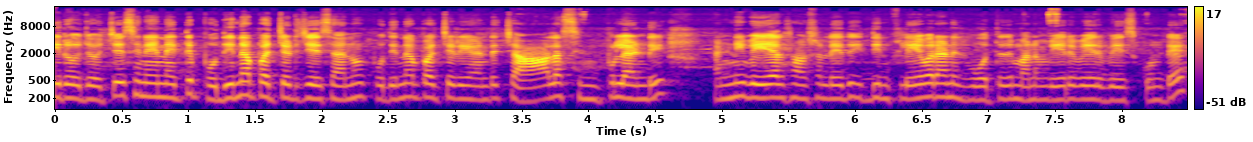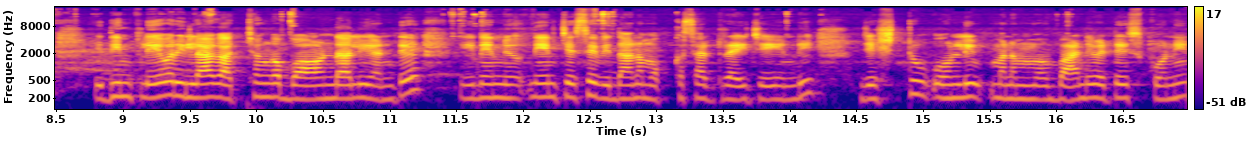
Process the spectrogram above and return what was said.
ఈరోజు వచ్చేసి నేనైతే పుదీనా పచ్చడి చేశాను. పుదీనా పచ్చడి అంటే చాలా సింపుల్ అండి. అన్నీ వేయాల్సిన అవసరం లేదు. దీని ఫ్లేవర్ అనేది పోతుంది. మనం వేరే వేరే వేసుకుంటే దీని ఫ్లేవర్ ఇలాగ అచ్చంగా బాగుండాలి అంటే నేను నేను చేసే విధానం ఒక్కసారి ట్రై చేయండి. జస్ట్ ఓన్లీ మనం బాండి పెట్టేసుకొని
